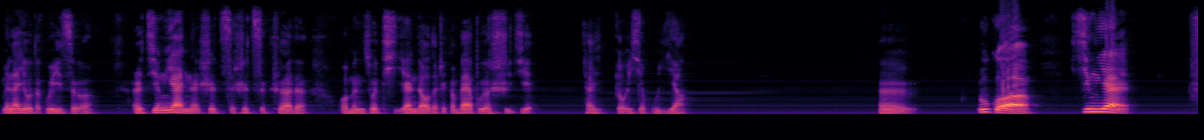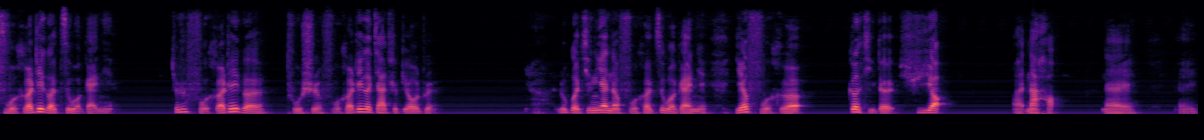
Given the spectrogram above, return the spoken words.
原来有的规则。而经验呢，是此时此刻的我们所体验到的这个外部的世界，它有一些不一样。呃，如果经验符合这个自我概念，就是符合这个图示，符合这个价值标准啊。如果经验呢符合自我概念，也符合个体的需要。啊，那好，那呃，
